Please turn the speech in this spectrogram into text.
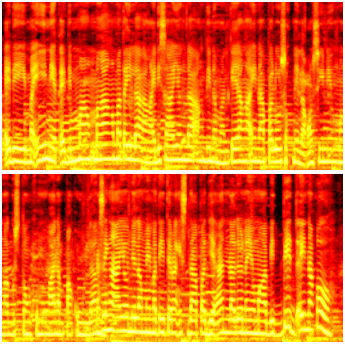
Eh di mainit, eh di ma- mangangamatay laang, eh di sayang laang din naman. Kaya nga ay napalusok nila kung sino yung mga gustong kumuha ng pangulam. Kasi nga ayaw nilang may matitirang isda pa diyan, lalo na yung mga bidbid. Ay nako,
